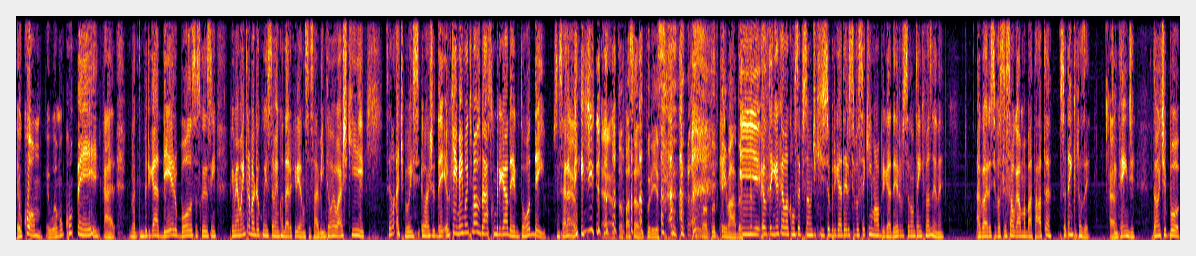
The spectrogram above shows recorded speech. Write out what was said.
Eu como, eu amo comer, cara. Brigadeiro, bolo, essas coisas assim. Porque minha mãe trabalhou com isso também quando era criança, sabe? Então eu acho que, sei lá, tipo, eu, ajudei. Eu queimei muito meus braços com brigadeiro, então eu odeio, sinceramente. É, é eu tô passando por isso. Tô tudo queimado. E eu tenho aquela concepção de que se o brigadeiro, se você queimar o brigadeiro, você não tem que fazer, né? Agora, se você salgar uma batata, você tem que fazer. É. Entende? Então, tipo,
